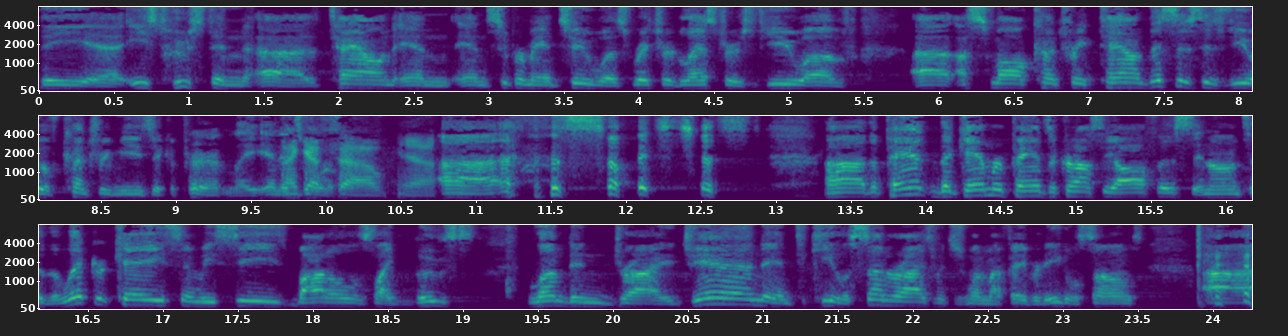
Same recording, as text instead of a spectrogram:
the uh, East Houston uh, town in in Superman two was Richard Lester's view of uh, a small country town. This is his view of country music, apparently. And I it's guess horrible. so. Yeah. Uh, so it's just uh, the pan. The camera pans across the office and onto the liquor case, and we see bottles like Booth's London Dry Gin and Tequila Sunrise, which is one of my favorite Eagles songs. Uh,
